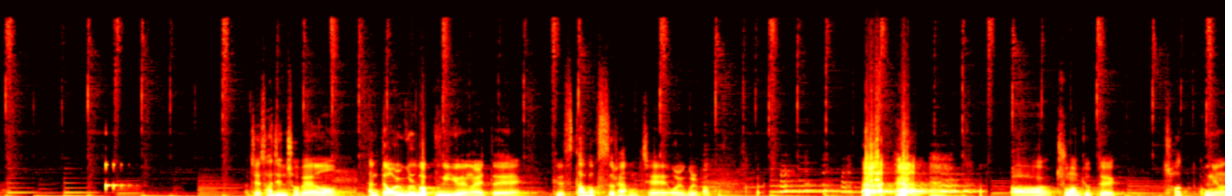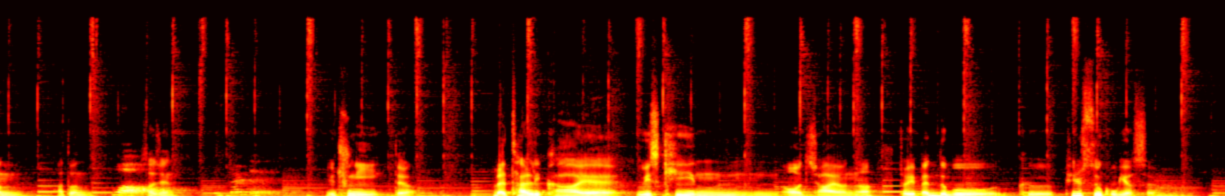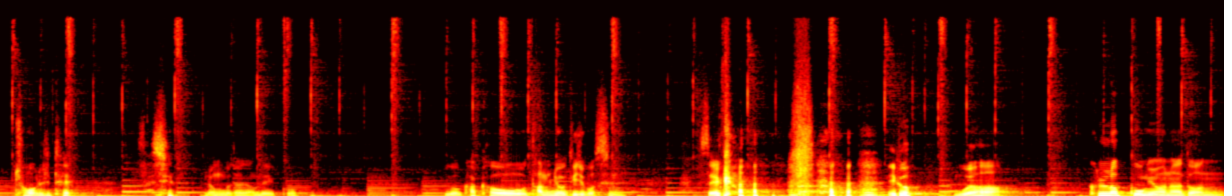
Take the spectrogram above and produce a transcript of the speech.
제 사진첩에요. 한때 얼굴 바꾸기 유행할 때 그 스타벅스랑 제 얼굴 바꾸는 거. 아 중학교 때 첫 공연 하던 와. 사진. 몇살 때? 이 중2 때요. 메탈리카의 위스키 인 어자였나? 저희 밴드부 그 필수 곡이었어요. 저 어릴 때 사진 이런 거 저장돼 있고 이거 카카오 담요 뒤집어 쓴 셀카 이거 뭐야? 클럽 공연하던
